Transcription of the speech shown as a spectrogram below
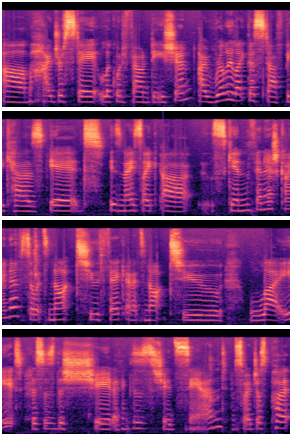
um, Hydra Stay Liquid Foundation. I really like this stuff because it is nice like uh, skin finish kind of, so it's not too thick and it's not too light. This is the shade, I think this is shade Sand. So I just put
